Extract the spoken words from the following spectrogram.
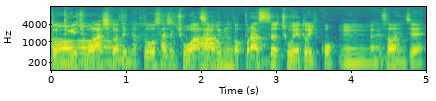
또 되게 어. 좋아하시거든요. 또 사실 좋아하는 것 플러스 조회도 있고. 음, 그래서 이제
